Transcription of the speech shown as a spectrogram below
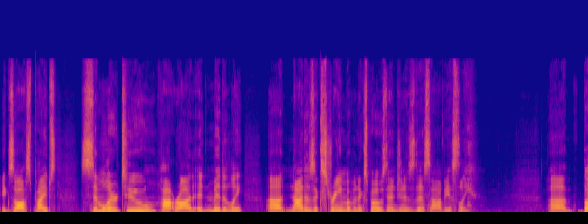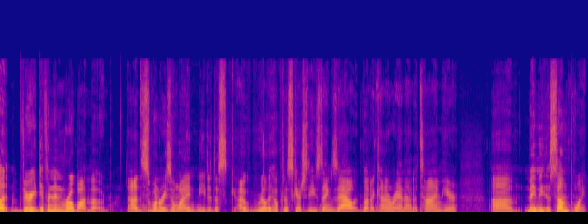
exhaust pipes, similar to Hot Rod, admittedly. Uh, not as extreme of an exposed engine as this, obviously. Uh, but very different in robot mode. Uh, this is one reason why I needed to. I really hope to sketch these things out, but I kind of ran out of time here. Um, maybe at some point,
